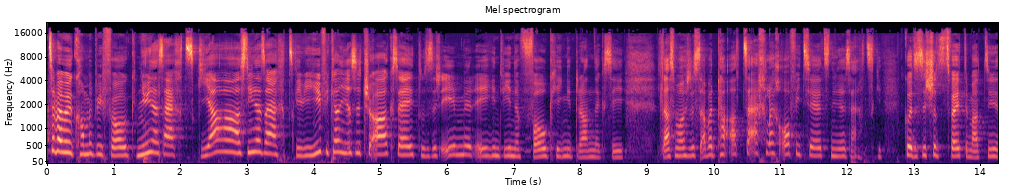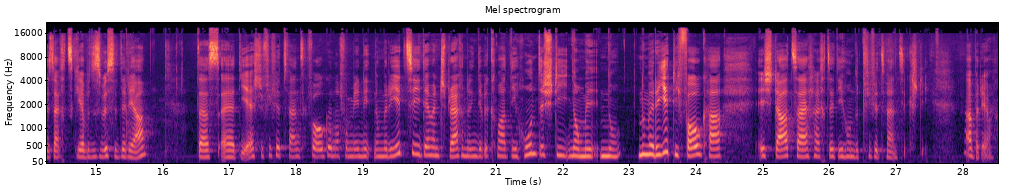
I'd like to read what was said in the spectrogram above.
Hallo zusammen, willkommen bei Folge 69. Ja, das 69. Wie häufig habe ich das jetzt schon angesagt? Und es war immer irgendwie eine Folge hinter dran. Das Mal ist es aber tatsächlich offiziell das 69. Gut, es ist schon das zweite Mal das 69, aber das wisst ihr ja. Dass äh, die ersten 25 Folgen noch von mir nicht nummeriert sind. Dementsprechend, wenn ich wirklich mal die 100. Nummer no nummerierte Folge habe, ist tatsächlich die 125. Aber ja.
